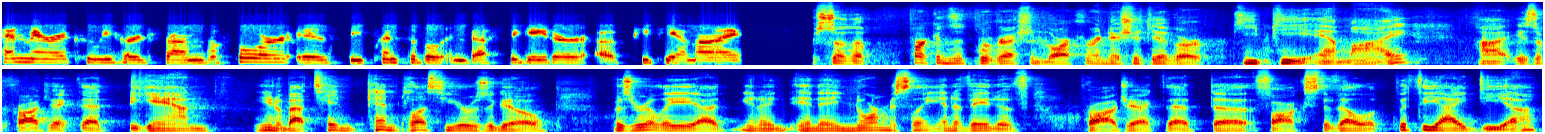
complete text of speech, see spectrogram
Ken Marek, who we heard from before, is the principal investigator of PPMI. So the Parkinson's Progression Marker Initiative, or PPMI, uh, is a project that began, you know, about 10, 10 plus years ago. It was really, uh, you know, an enormously innovative project that uh, Fox developed with the idea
